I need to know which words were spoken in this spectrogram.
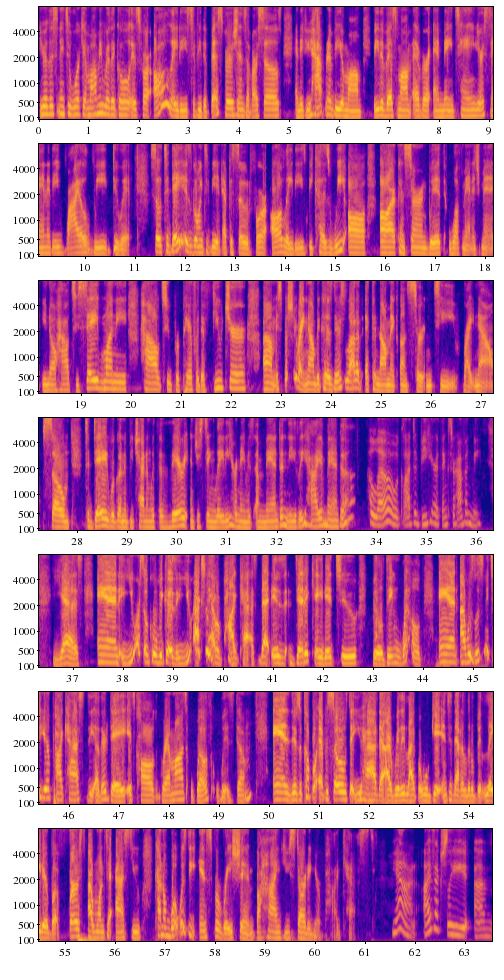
You're listening to Work It Mommy, where the goal is for all ladies to be the best versions of ourselves. And if you happen to be a mom, be the best mom ever and maintain your sanity while we do it. So today is going to be an episode for all ladies because we all are concerned with wealth management, you know, how to save money, how to prepare for the future, um, especially right now because there's a lot of economic uncertainty right now. So today we're going to be chatting with a very interesting lady. Her name is Amanda Neely. Hi, Amanda. Hello, glad to be here. Thanks for having me. Yes. And you are so cool because you actually have a podcast that is dedicated to building wealth. And I was listening to your podcast the other day. It's called Grandma's Wealth Wisdom. And there's a couple episodes that you have that I really like, but we'll get into that a little bit later. But first, I wanted to ask you kind of what was the inspiration behind you starting your podcast? Yeah, I've actually um,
